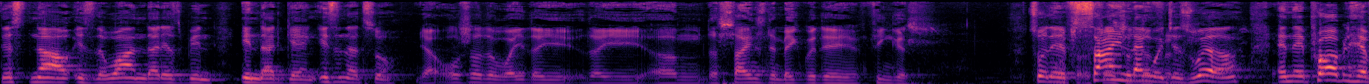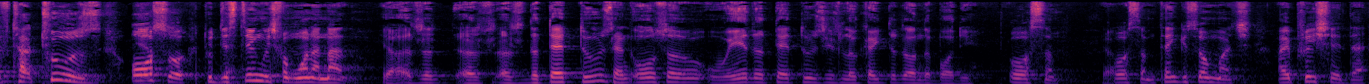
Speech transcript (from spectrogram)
this now is the one that has been in that gang. Isn't that so? Yeah, also the way they, they um, the signs they make with their fingers. So they have sign language different. as well, yeah. and they probably have tattoos also yes. to distinguish from one another. Yeah, as, a, as, as the tattoos and also where the tattoos is located on the body. Awesome. Yeah. Awesome. Thank you so much. I appreciate that.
